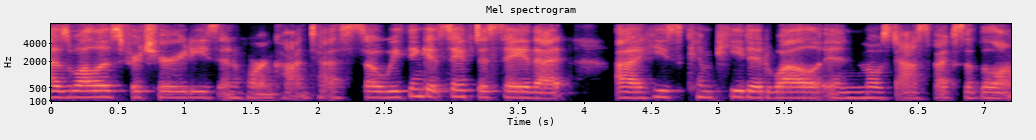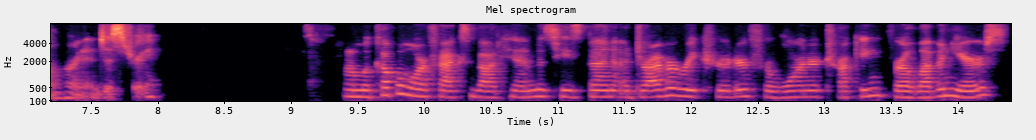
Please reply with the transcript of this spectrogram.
as well as for charities and horn contests. So we think it's safe to say that uh, he's competed well in most aspects of the longhorn industry. Um, a couple more facts about him is he's been a driver recruiter for Warner Trucking for 11 years.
